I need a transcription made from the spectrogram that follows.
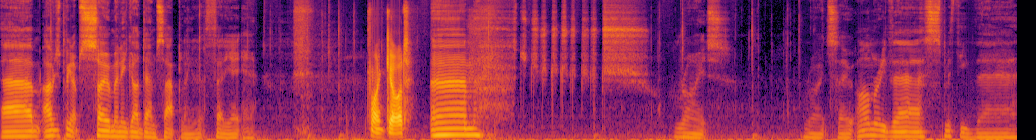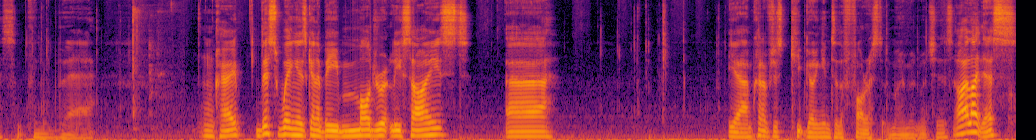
Um, I'm just picking up so many goddamn saplings. At 38 here. Oh my god. Um. Right. Right. So armory there, smithy there, something there. Okay. This wing is going to be moderately sized. Uh. Yeah, I'm kind of just keep going into the forest at the moment, which is. Oh, I like this.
